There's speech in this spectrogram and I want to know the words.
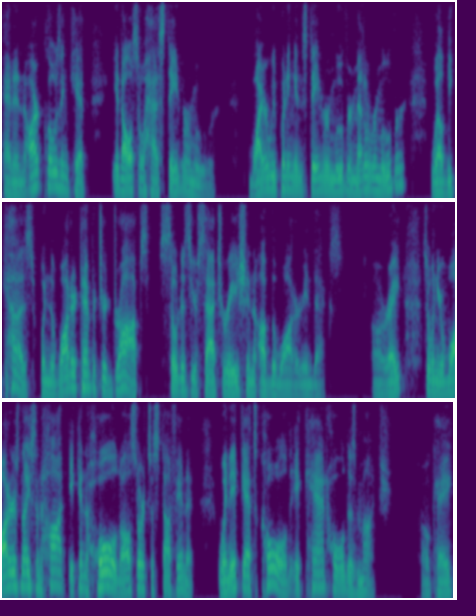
And in our closing kit, it also has stain remover. Why are we putting in stain remover, metal remover? Well, because when the water temperature drops, so does your saturation of the water index. All right. So when your water is nice and hot, it can hold all sorts of stuff in it. When it gets cold, it can't hold as much. Okay.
